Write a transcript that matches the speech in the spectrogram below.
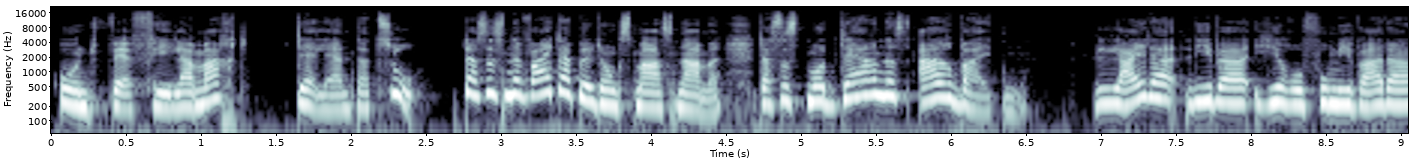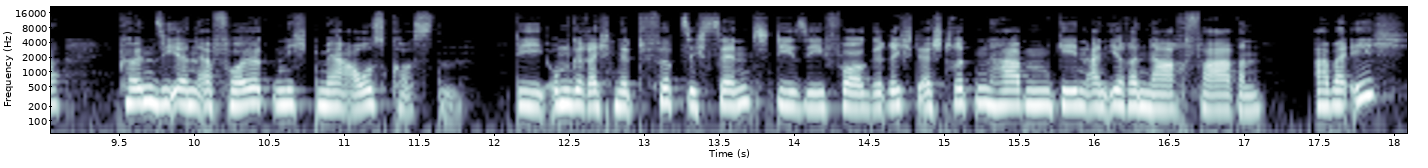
Und wer Fehler macht, der lernt dazu. Das ist eine Weiterbildungsmaßnahme. Das ist modernes Arbeiten. Leider, lieber Hirofumi Wada, können Sie Ihren Erfolg nicht mehr auskosten. Die umgerechnet 40 Cent, die Sie vor Gericht erstritten haben, gehen an Ihre Nachfahren. Aber ich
